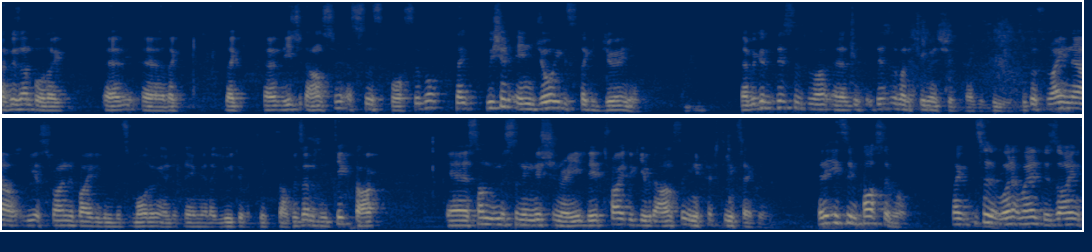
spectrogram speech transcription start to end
Like for example, like uh, uh, like like uh, reach the answer as soon as possible. Like we should enjoy this like journey. Uh, because this is what uh, this, this is what humans should like be. Because right now we are surrounded by the, this modern entertainment like YouTube, TikTok. For example, TikTok, uh, some Muslim missionary they try to give the answer in 15 seconds, and it's impossible. Like is when when I design,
